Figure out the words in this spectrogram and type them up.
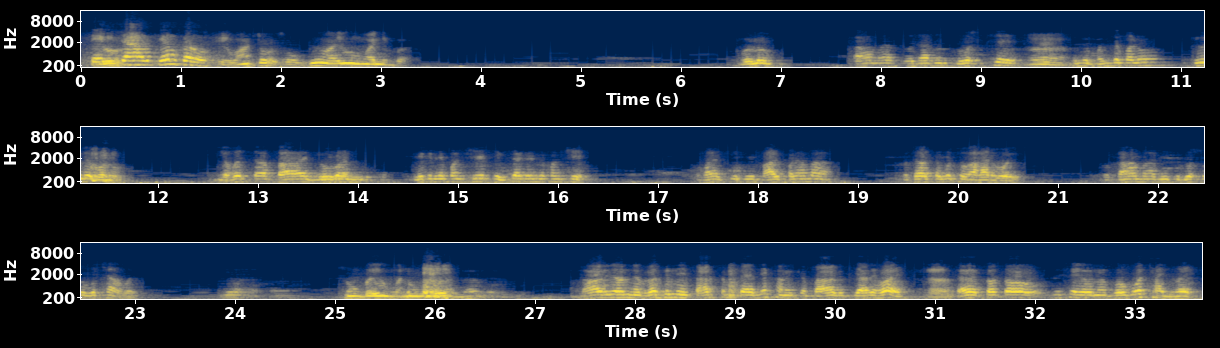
તે વિચાર કેમ કરો? એ વાંચો છો શું આવ્યું માલિબા બોલો. આમાં બધાનું દોષ છે એનું બંધપણું તીવ્રપણું અવસ્થા બાળ યૌવન એકને પણ છે કે વિચારને પણ છે. અમારે બાળપણામાં બધા ઓછો આહાર હોય. કામ આદિ દોષો ઓછા હોય. શું ગયું બનુભાઈ બાળ અને વૃદ્ધની તારતમ્યતા દેખાણે કે બાળ જયારે હોય ત્યારે તો તો વિષયોનો ભોગ ઓછા જ હોય.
